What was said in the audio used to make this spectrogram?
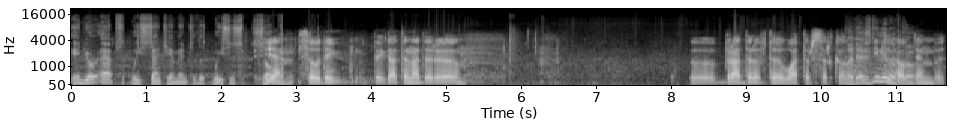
In your absence, we sent him into the. We sus- so yeah, so they they got another uh, uh, brother of the water circle Подожди to help минутку. them, but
